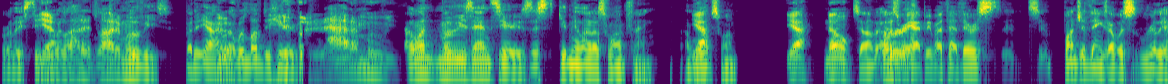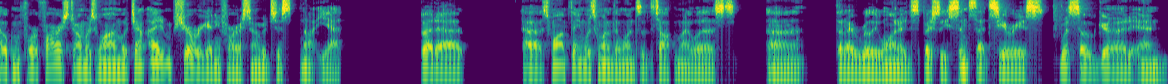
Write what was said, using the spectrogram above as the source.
or at least they yeah. do a lot of lot of movies. But yeah, I, I, would love to hear a lot of movies. I want movies and series. Just give me a lot of Swamp Thing. I yeah. love Swamp. Yeah, no. So I, I was very happy about that. There was a bunch of things I was really hoping for. Firestorm was one, which I'm, I'm sure we're getting Firestorm, but just not yet. But uh, uh, Swamp Thing was one of the ones at the top of my list uh, that I really wanted, especially since that series was so good and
